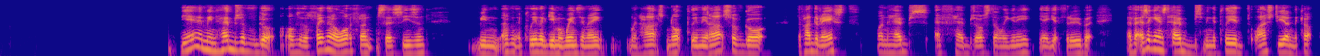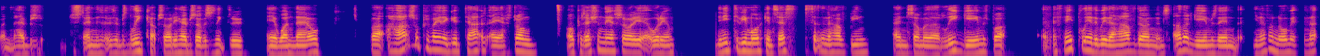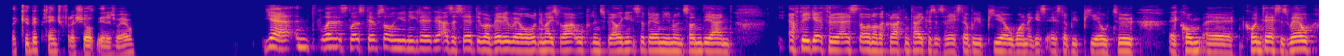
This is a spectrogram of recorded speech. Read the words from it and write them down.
Yeah, I mean Hibs have got obviously they're fighting a lot of fronts this season. Been having to play their game on Wednesday night when Hearts not playing their Hearts have got they've had the rest on Hibs if Hibs or Uni yeah get through. But if it is against Hibs, I mean they played last year in the cup and Hibs just in the, it was the League Cup. Sorry, Hibs obviously sneaked through uh, one 0 But Hearts will provide a good ta- uh, a strong opposition there. Sorry at Oriam. They need to be more consistent than they have been in some of their league games, but if they play the way they have done in other games, then you never know. I mean, that there could be potential for a shock there as well. Yeah, and let's let's give Stirling Uni credit. As I said, they were very well organised for that opening spell against the Hibernian on Sunday, and if they get through, it's still another cracking tie because it's an SWPL one against SWPL two uh, com, uh, contest as well.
